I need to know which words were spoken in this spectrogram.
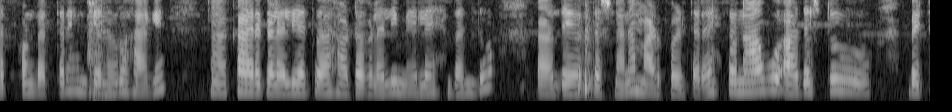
ಹತ್ಕೊಂಡು ಬರ್ತಾರೆ. ಇನ್ನು ಕೆಲವರು ಹಾಗೆ ಕಾರ್ಗಳಲ್ಲಿ ಅಥವಾ ಆಟೋಗಳಲ್ಲಿ ಮೇಲೆ ಬಂದು ದೇವರ ದರ್ಶನನ ಮಾಡ್ಕೊಳ್ತಾರೆ. ಸೊ ನಾವು ಆದಷ್ಟು ಬೆಟ್ಟ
